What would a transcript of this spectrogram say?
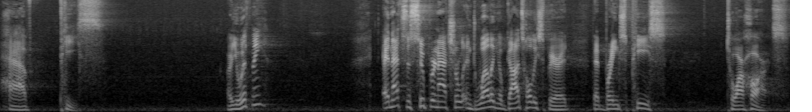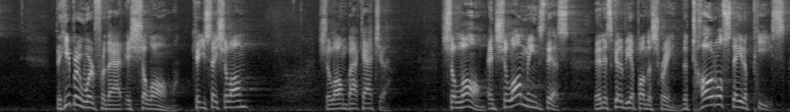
have peace. Are you with me? And that's the supernatural indwelling of God's Holy Spirit that brings peace to our hearts. The Hebrew word for that is shalom. Can you say shalom? Shalom back at you. Shalom. And shalom means this, and it's going to be up on the screen the total state of peace,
